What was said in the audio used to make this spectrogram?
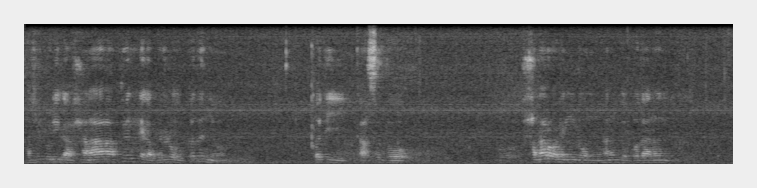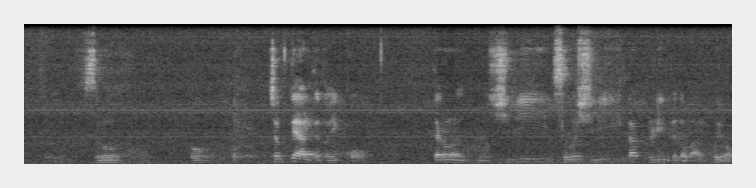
사실 우리가 하나 된 데가 별로 없거든요. 어디 가서도 뭐 하나로 행동하는 것보다는 그 서로 또 적대할 때도 있고 때로는 시비 서로 시비가 걸릴 때도 많고요.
